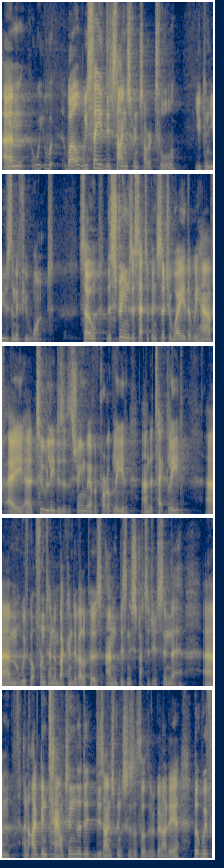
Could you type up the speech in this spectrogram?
Um, we, we, well, we say design sprints are a tool. You can use them if you want. So the streams are set up in such a way that we have a, a two leaders of the stream. We have a product lead and a tech lead. Um, we've got front-end and back-end developers and business strategists in there. Um, and I've been touting the design sprints because I thought they were a good idea, but we've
